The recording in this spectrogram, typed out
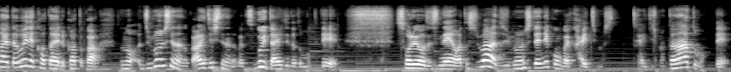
えた上で答えるかとか、その自分視点なのか相手視点なのかすごい大事だと思ってて、それをですね、私は自分視点で今回書いてました。書いてしまったなと思って、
